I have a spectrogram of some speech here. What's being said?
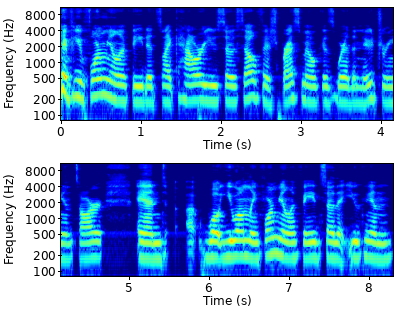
if you formula feed, it's like, how are you so selfish? Breast milk is where the nutrients are. And uh, well, you only formula feed so that you can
